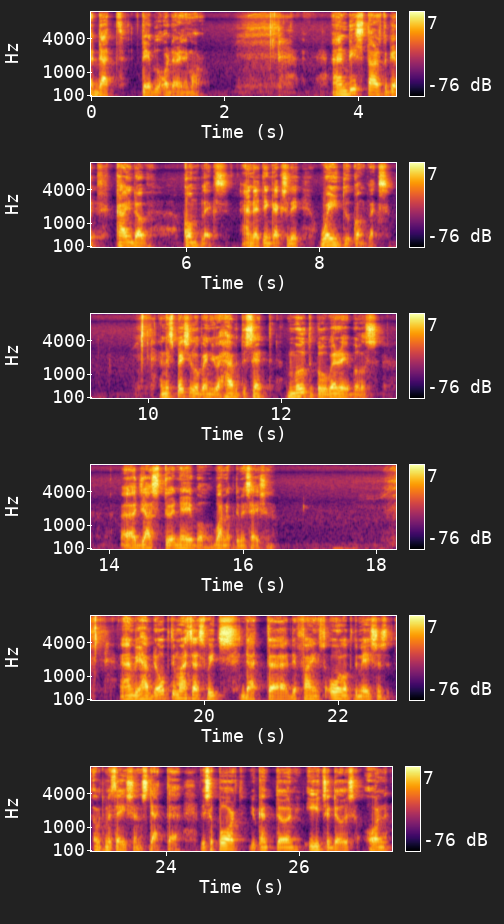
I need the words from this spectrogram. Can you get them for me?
that table order anymore. And this starts to get kind of complex, and I think actually way too complex. And especially when you have to set multiple variables uh, just to enable one optimization. And we have the optimizer switch that uh, defines all optimizations, optimizations that uh, we support. You can turn each of those on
